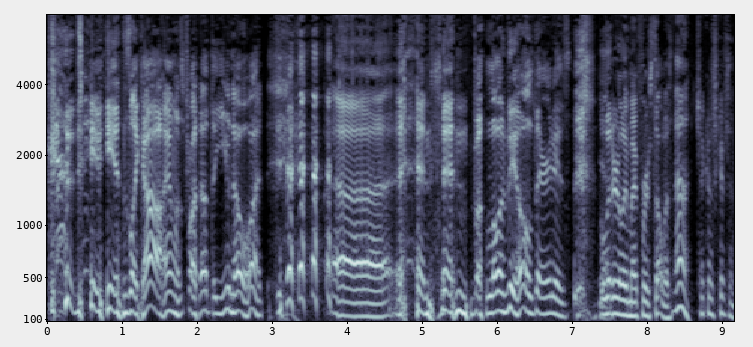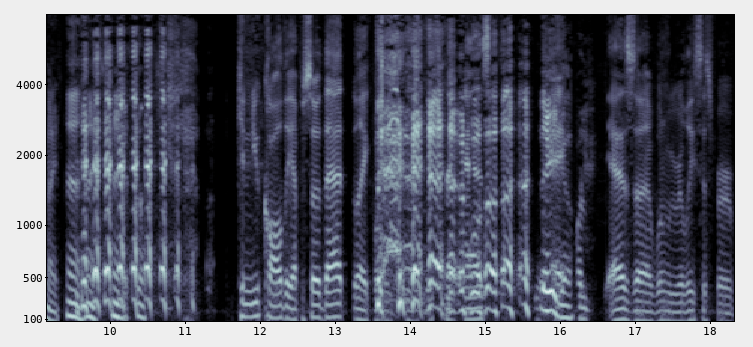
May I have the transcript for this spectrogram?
Damian's like, oh, I almost brought out the you know what. uh, and then, but lo and behold, there it is. Literally, my first thought was, ah, Chekhov's kryptonite. Ah, nice, nice. So- Can you call the episode that? Like when as, there you go. When, as uh, when we release this for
